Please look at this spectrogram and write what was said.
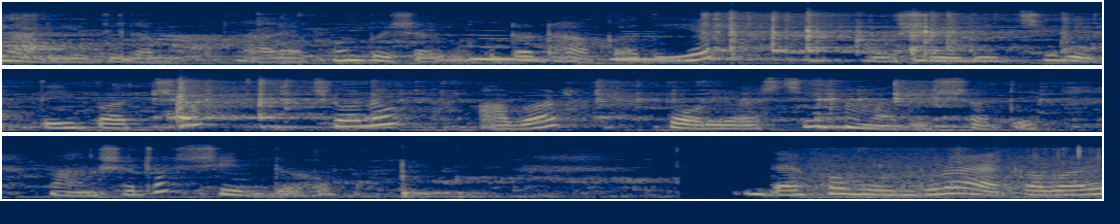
নাড়িয়ে দিলাম। আর এখন প্রেশার কুকারটা ঢাকা দিয়ে বসিয়ে দিচ্ছি, দেখতেই পাচ্ছ। চলো আবার পরে আসছি আমাদের সাথে, মাংসটা সিদ্ধ হোক। দেখো বন্ধুরা, একেবারে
